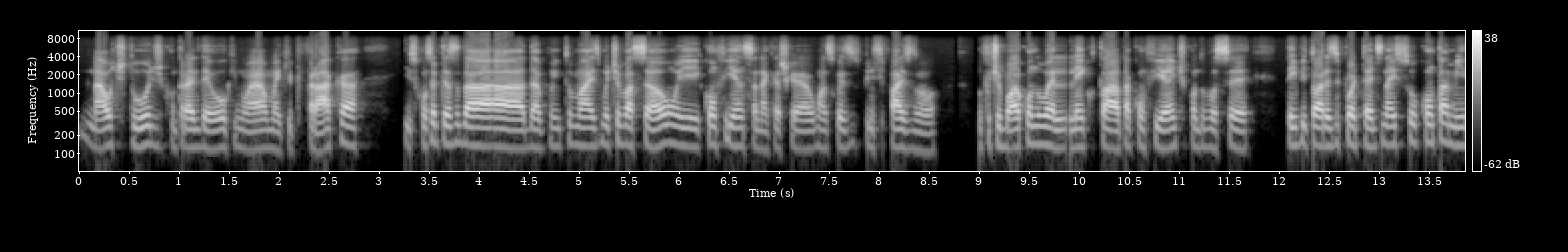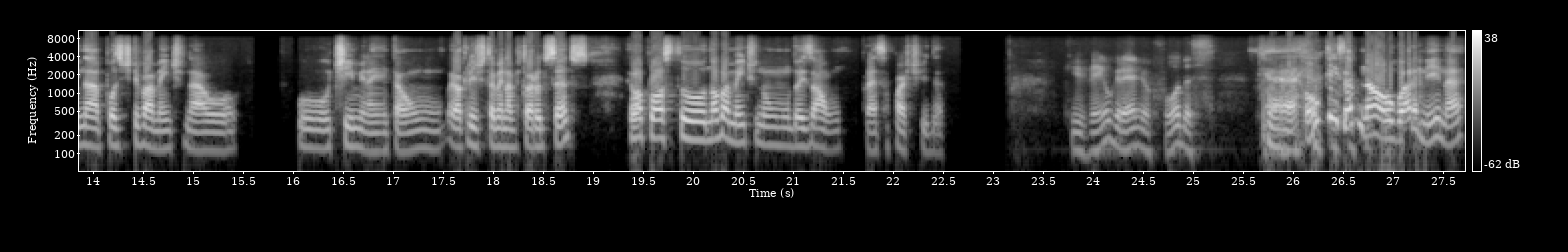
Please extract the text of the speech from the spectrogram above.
na altitude contra a LDU, que não é uma equipe fraca, isso com certeza dá, dá muito mais motivação e confiança, né? Que acho que é uma das coisas principais no, no futebol é quando o elenco tá, tá confiante, quando você tem vitórias importantes, né? Isso contamina positivamente né, o, o time, né? Então eu acredito também na vitória do Santos. Eu aposto novamente num 2 a 1 para essa partida. Que vem o Grêmio, foda-se. É, ou quem sabe não, o Guarani, né?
